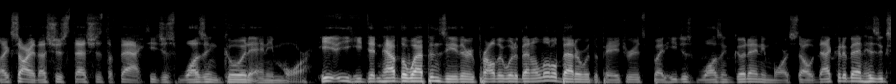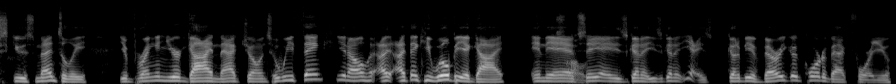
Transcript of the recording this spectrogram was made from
Like, sorry, that's just that's just the fact. He just wasn't good anymore. He he didn't have the weapons either. He probably would have been a little better with the Patriots, but he just wasn't good anymore. So that could have been his excuse mentally. You bring in your guy Mac Jones, who we think, you know, I, I think he will be a guy in the AFC, and he's gonna he's gonna yeah he's gonna be a very good quarterback for you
